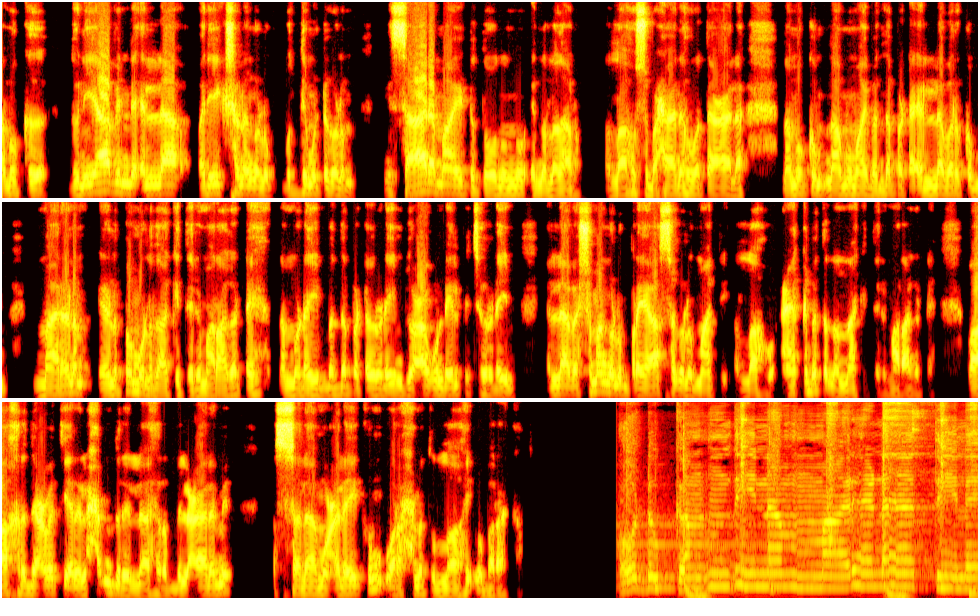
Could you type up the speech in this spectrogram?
നമുക്ക് ദുനിയാവിന്റെ എല്ലാ പരീക്ഷണങ്ങളും ബുദ്ധിമുട്ടുകളും നിസ്സാരമായിട്ട് തോന്നുന്നു എന്നുള്ളതാണ്. അള്ളാഹു സുബാനഹുവത്തായാല നമുക്കും നാമുമായി ബന്ധപ്പെട്ട എല്ലാവർക്കും മരണം എളുപ്പമുള്ളതാക്കി തെരുമാറാകട്ടെ. നമ്മുടെയും ബന്ധപ്പെട്ടവരുടെയും ദ്വാ കൊണ്ട് ഏൽപ്പിച്ചവരുടെയും എല്ലാ വിഷമങ്ങളും പ്രയാസങ്ങളും മാറ്റി അള്ളാഹു ആക്കിബത്ത് നന്നാക്കി തെരുമാറാകട്ടെ. വാഹൃദാവത്തി അലഹമുല്ലാഹി റബ്ബിൽ ആലമിൻ. അസ്സലാമു അലൈക്കും വറഹമത്തല്ലാഹി വബർക്കാത്തു ഒടുക്കം ദിനം മരണത്തിലെ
